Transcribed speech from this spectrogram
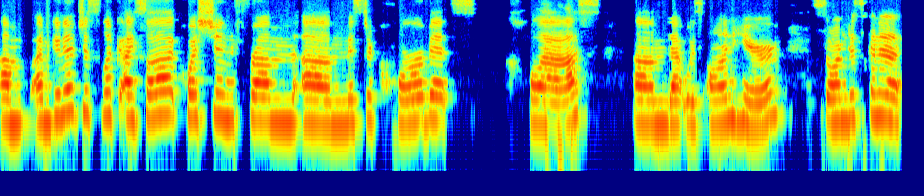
um, I'm going to just look. I saw a question from um, Mr. Corbett's class um, that was on here. So I'm just going to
